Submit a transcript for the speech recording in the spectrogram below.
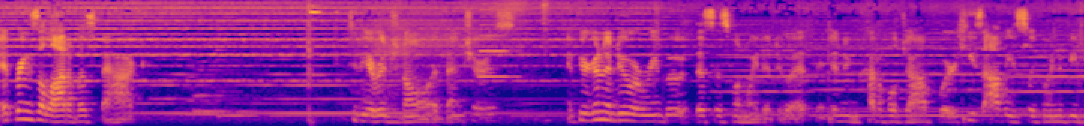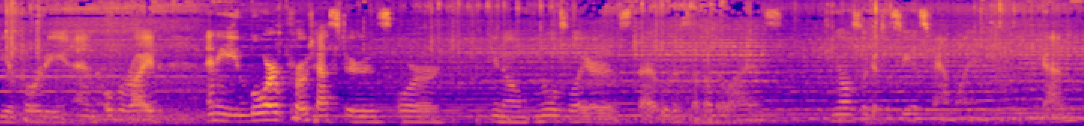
It brings a lot of us back to the original adventures. If you're going to do a reboot, this is one way to do it. They did an incredible job where he's obviously going to be the authority and override any lore protesters or, you know, rules lawyers that would have said otherwise. You also get to see his family again.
